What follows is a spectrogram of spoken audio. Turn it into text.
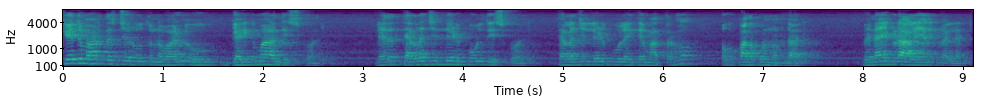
కేతు మహర్దశ జరుగుతున్న వాళ్ళు గరికమాల తీసుకోండి. లేదా తెల్ల జిల్లేడు పూలు తీసుకోండి. తెల్ల జిల్లేడు పూలు అయితే మాత్రము ఒక పదకొండు ఉండాలి. వినాయకుడు ఆలయానికి వెళ్ళండి.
